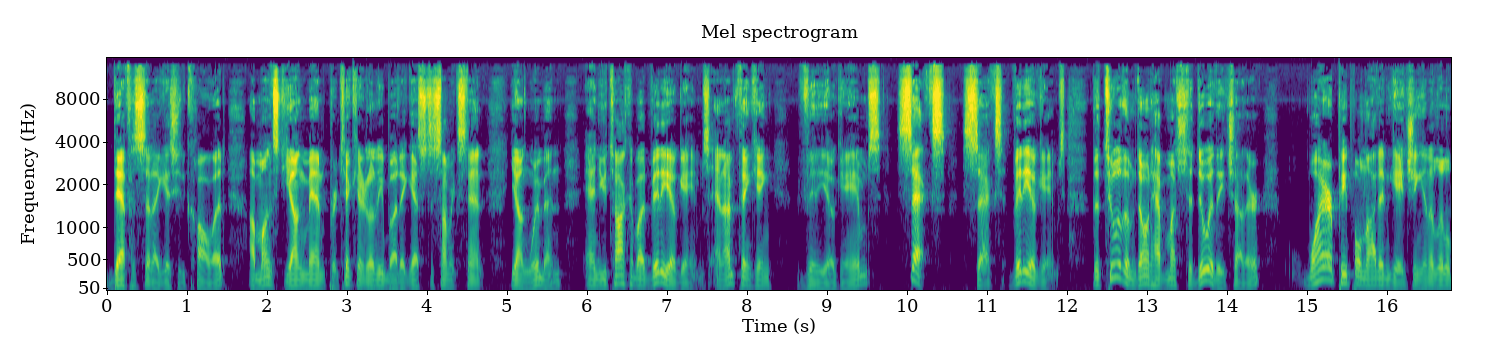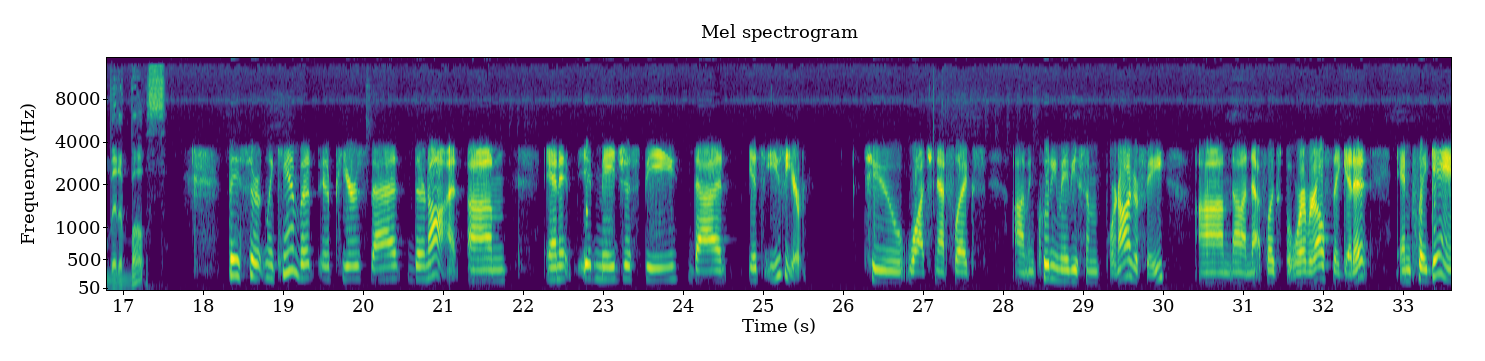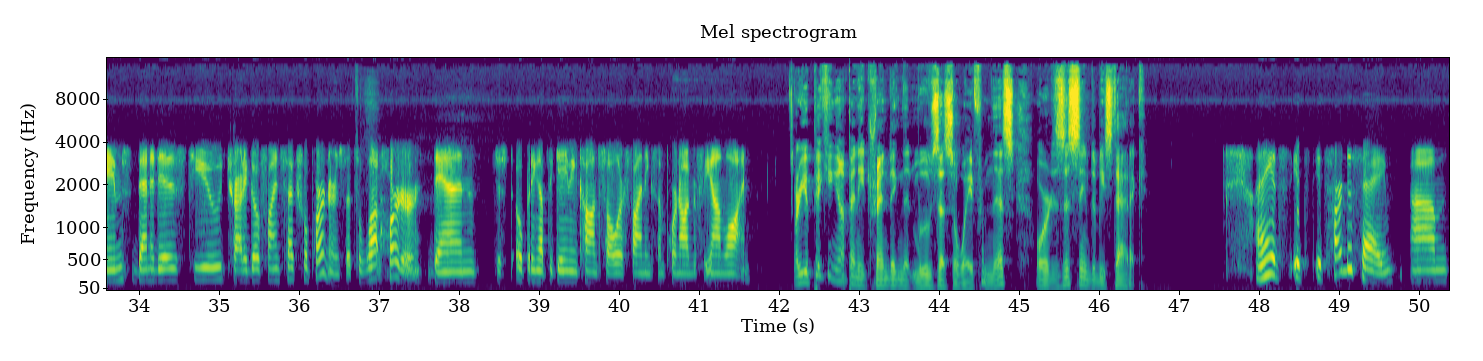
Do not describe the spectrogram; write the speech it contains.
deficit, I guess you'd call it, amongst young men particularly, but I guess to some extent young women. And you talk about video games, and I'm thinking video games, sex sex, video games. The two of them don't have much to do with each other. Why are people not engaging in a little bit of both? They certainly can, but it appears that they're not. Um, and it, it may just be that it's easier to watch Netflix, um, including maybe some pornography, um, not on Netflix, but wherever else they get it, and play games than it is to try to go find sexual partners. That's a lot harder than just opening up the gaming console or finding some pornography online. Are you picking up any trending that moves us away from this, or does this seem to be static? I think it's it's it's hard to say. Um,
